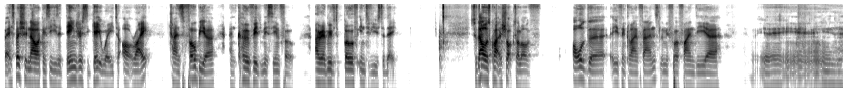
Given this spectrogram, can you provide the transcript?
but especially now i can see he's a dangerous gateway to alt-right transphobia, and COVID misinfo. I removed both interviews today. So that was quite a shock to a lot of older Ethan Klein fans. Let me find the. Uh, uh,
